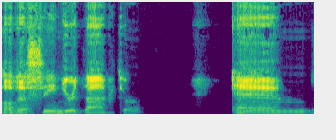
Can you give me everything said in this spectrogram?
of a senior doctor. And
